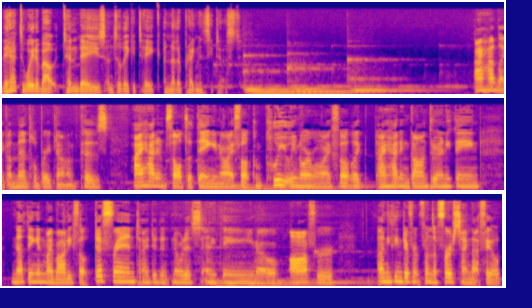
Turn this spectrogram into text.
They had to wait about 10 days until they could take another pregnancy test. I had like a mental breakdown because I hadn't felt a thing. You know, I felt mm-hmm. completely normal. I felt like I hadn't gone through anything. Nothing in my body felt different. I didn't notice anything, you know, off or anything different from the first time that failed.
